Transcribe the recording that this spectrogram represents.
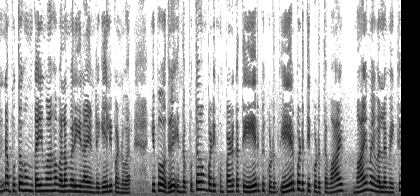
என்ன புத்தகம் கையுமாக வலம் வருகிறாய் என்று கேலி பண்ணுவார். இப்போது இந்த புத்தகம் படிக்கும் பழக்கத்தை ஏற்பி கொடு ஏற்படுத்தி கொடுத்த வாய் வாய்மை வல்லமைக்கு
